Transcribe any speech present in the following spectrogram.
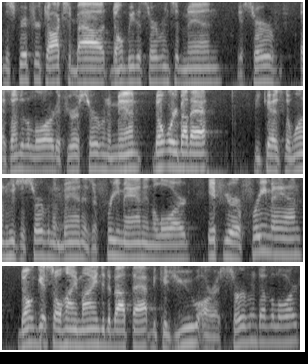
the scripture talks about don't be the servants of men. You serve as unto the Lord. If you're a servant of men, don't worry about that because the one who's a servant of men is a free man in the Lord. If you're a free man, don't get so high minded about that because you are a servant of the Lord.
